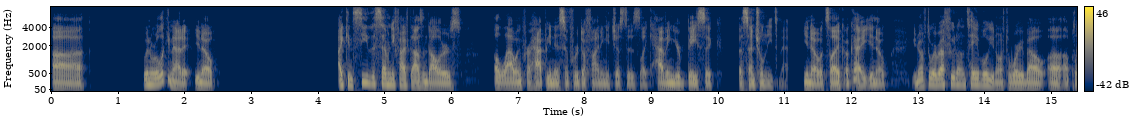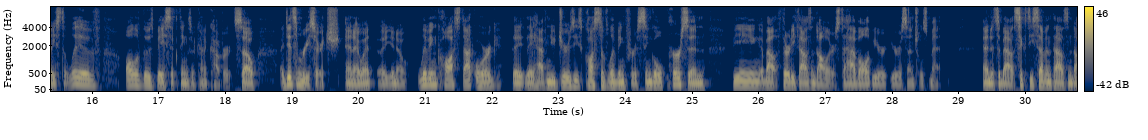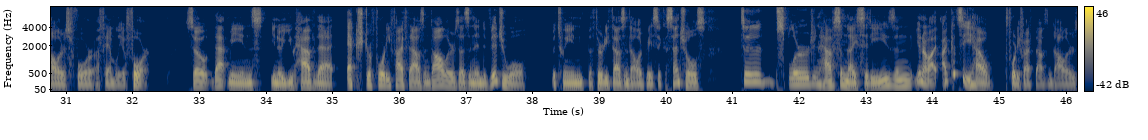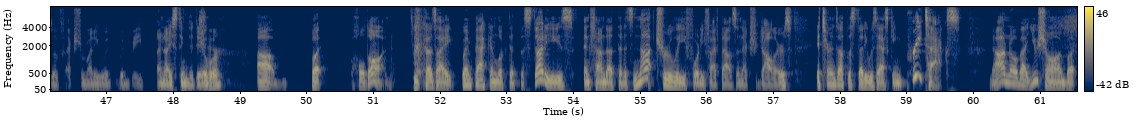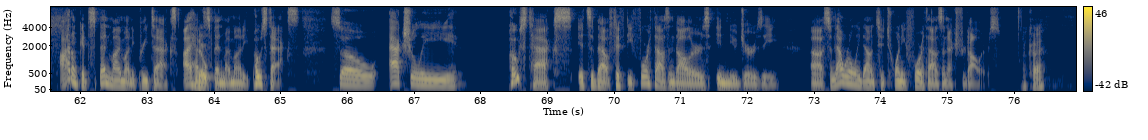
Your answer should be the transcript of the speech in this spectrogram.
Uh, when we're looking at it, you know, I can see the seventy five thousand dollars allowing for happiness if we're defining it just as like having your basic essential needs met. You know, it's like okay, you know, you don't have to worry about food on the table, you don't have to worry about uh, a place to live. All of those basic things are kind of covered. So I did some research and I went, uh, you know, livingcost.org. They they have New Jersey's cost of living for a single person being about $30,000 to have all of your, your essentials met. And it's about $67,000 for a family of four. So that means, you know, you have that extra $45,000 as an individual between the $30,000 basic essentials to splurge and have some niceties. And, you know, I, I could see how $45,000 of extra money would, would be a nice thing to do. Sure. Uh, but hold on, because I went back and looked at the studies and found out that it's not truly 45,000 extra dollars. It turns out the study was asking pre-tax. Now I don't know about you, Shawn, but I don't get to spend my money pre-tax. I have Nope. to spend my money post-tax. So actually, post-tax, it's about fifty-four thousand dollars in New Jersey. Uh, so now we're only down to twenty-four thousand extra dollars. Okay.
